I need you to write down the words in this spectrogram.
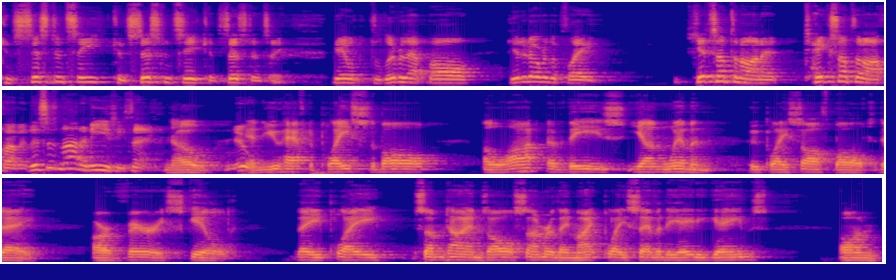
consistency, consistency, consistency. Be able to deliver that ball, get it over the plate, get something on it, take something off of it. This is not an easy thing. No. No. And you have to place the ball. A lot of these young women who play softball today are very skilled. They play sometimes all summer. They might play 70, 80 games on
